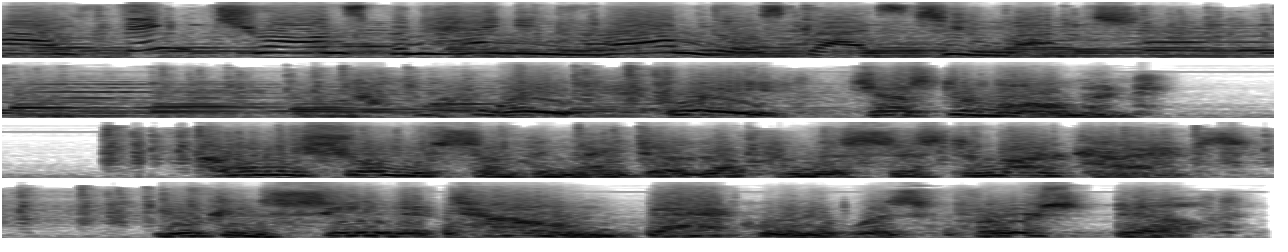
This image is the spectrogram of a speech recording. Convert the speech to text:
I think Tron's been hanging around those guys too much. Wait, wait, just a moment. Want show you something I dug up from the system archives. You can see the town back when it was first built.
